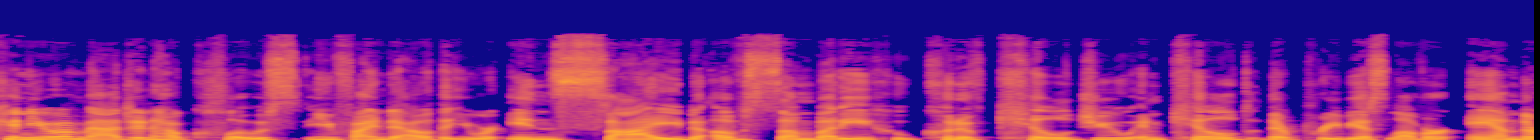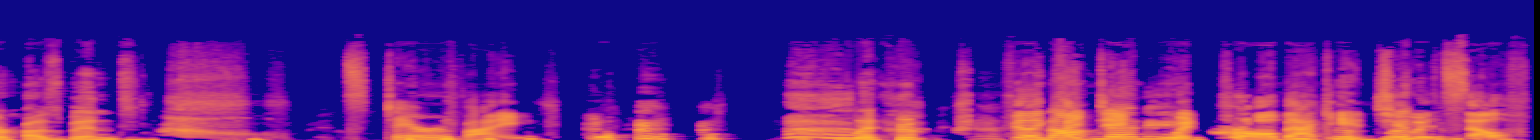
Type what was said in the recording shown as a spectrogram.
can you imagine how close you find out that you were inside of somebody who could have killed you and killed their previous lover and their husband? it's terrifying. I feel like my Not dick many. would crawl back into itself.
